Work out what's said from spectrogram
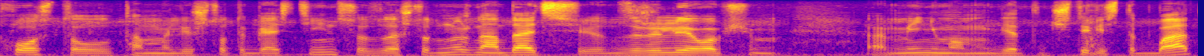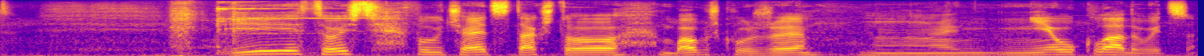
хостел там или что-то гостиницу, за что-то нужно отдать за жилье, в общем, а, минимум где-то 400 бат. И то есть получается так, что бабушка уже не укладывается.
